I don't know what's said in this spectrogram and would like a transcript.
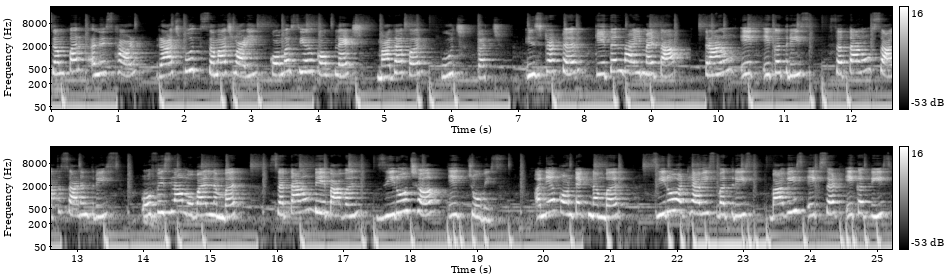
સંપર્ક અને સ્થળ રાજપૂત સમાજવાડી commercial complex Madhapar, Bhuj, Kutch. Instructor કેતનભાઈ મહેતા, ત્રાણું એક એકત્રીસ, સત્તાણું સાત સાડત્રીસ. ઓફિસના મોબાઈલ નંબર સત્તાણું બે બાવન ઝીરો છ એક ચોવીસ. અન્ય કોન્ટેક્ટ નંબર ઝીરો અઠ્યાવીસ બત્રીસ, બાવીસ એકસઠ એકત્રીસ.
